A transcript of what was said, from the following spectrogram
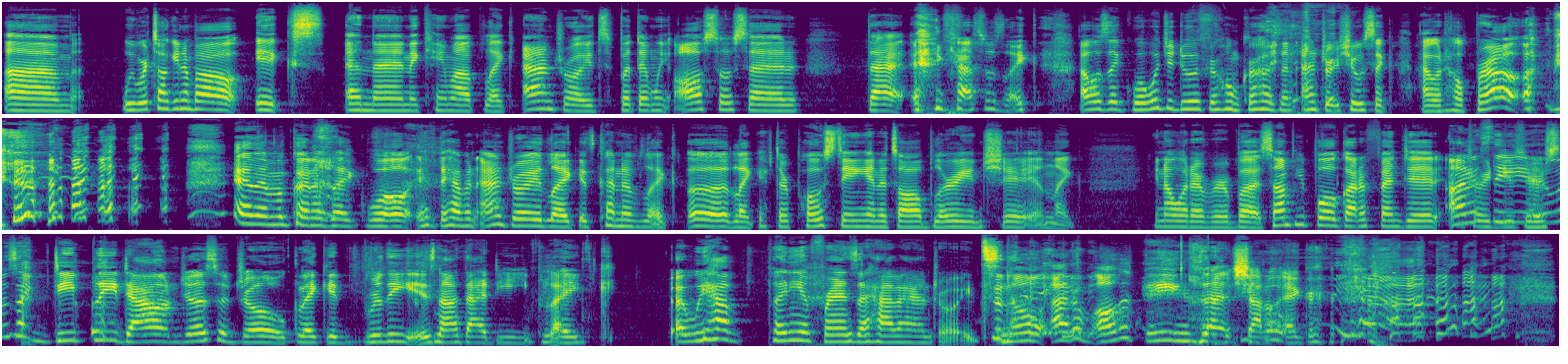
Um, we were talking about X, and then it came up like androids, but then we also said that Cass was like, I was like, what would you do if your homegirl has an android? She was like, I would help her out. and then we're kind of like, well, if they have an android, like it's kind of like, uh, like if they're posting and it's all blurry and shit, and like, you know, whatever. But some people got offended. Honestly, it was like deeply down, just a joke. Like it really is not that deep. Like uh, we have plenty of friends that have androids. no, out of all the things that people- Edgar.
